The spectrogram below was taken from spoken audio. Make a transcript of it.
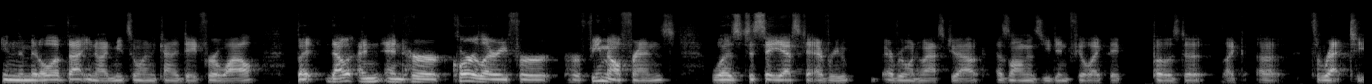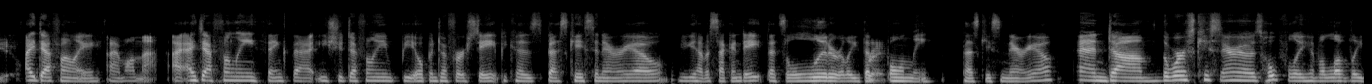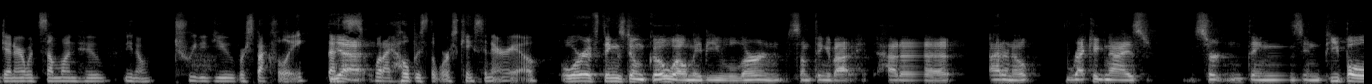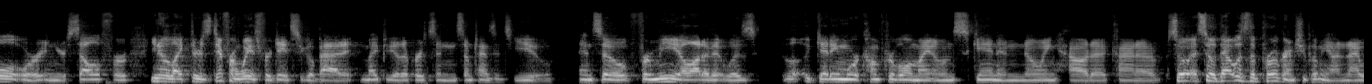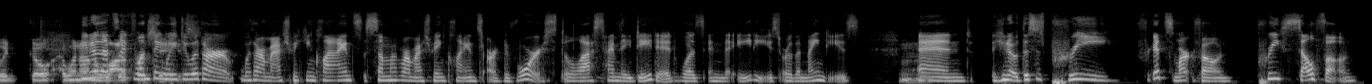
in the middle of that, you know, I'd meet someone and kind of date for a while. But that and and her corollary for her female friends was to say yes to every everyone who asked you out, as long as you didn't feel like they posed a like a threat to you. I definitely I'm on that. I, I, definitely think that you should definitely be open to a first date because best case scenario, you have a second date. That's literally the right. only best case scenario. And um, the worst case scenario is hopefully you have a lovely dinner with someone who, you know, treated you respectfully. That's yeah. what I hope is the worst case scenario. Or if things don't go well, maybe you learn something about how to, I don't know, recognize certain things in people or in yourself or you know like there's different ways for dates to go bad it might be the other person sometimes it's you and so for me a lot of it was getting more comfortable in my own skin and knowing how to kind of so so that was the program she put me on and i would go i went on. you on know that's like one thing dates. we do with our with our matchmaking clients some of our matchmaking clients are divorced the last time they dated was in the 80s or the 90s mm-hmm. and you know this is pre forget smartphone pre cell phone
